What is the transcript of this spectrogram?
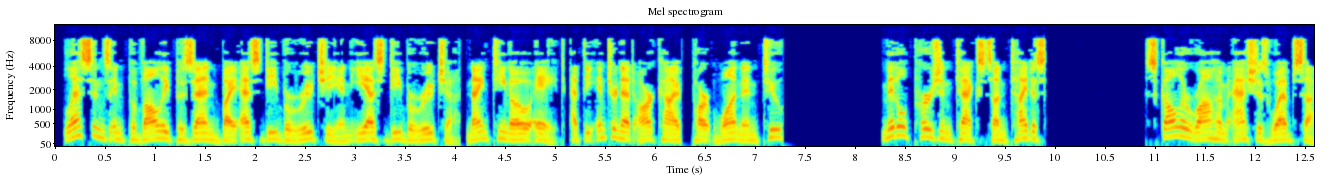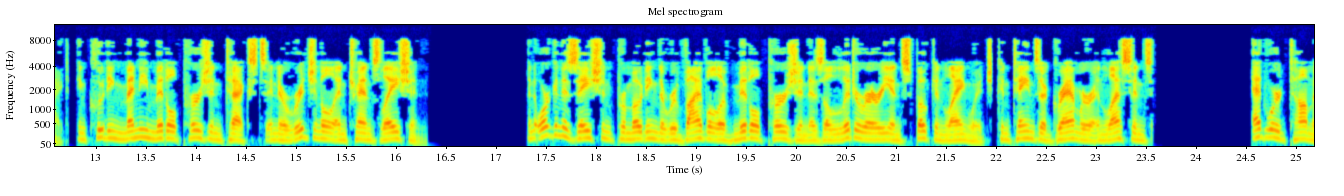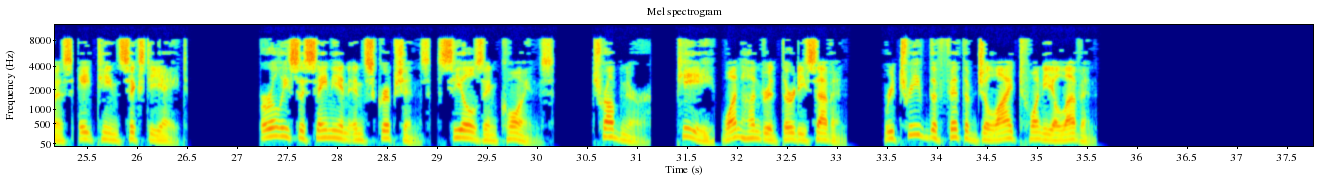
Lessons in Pahlavi Pazend by S. D. Bharucha and E. S. D. Bharucha 1908 at the Internet Archive, Part 1 and 2 Middle Persian texts on Titus Scholar Raham Asha's website, including many Middle Persian texts in original and translation An organization promoting the revival of Middle Persian as a literary and spoken language contains a grammar and lessons Edward Thomas 1868. Early Sasanian inscriptions, seals and coins. Trubner. p. 137. Retrieved 5 July 2011.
